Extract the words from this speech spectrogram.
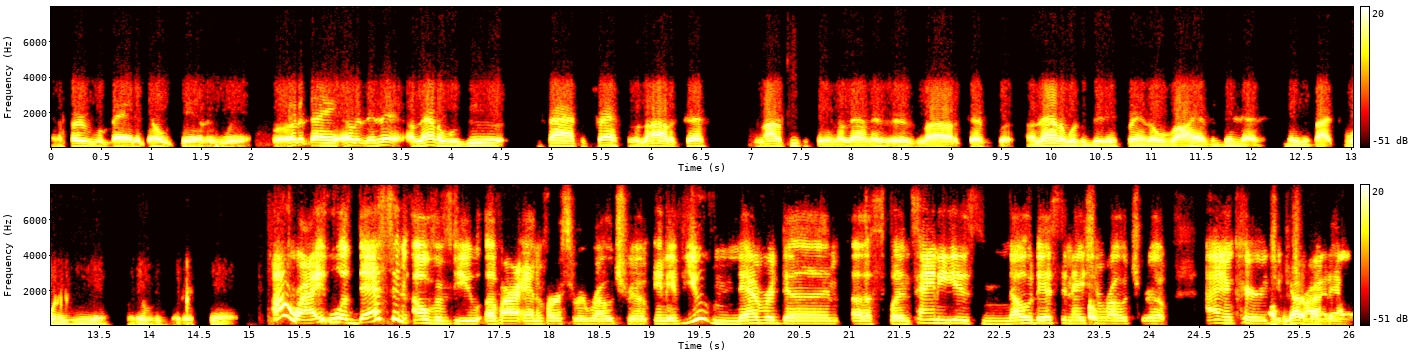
And the service was bad at the hotel as well. But other thing, other than that, Atlanta was good. Besides the traffic, a lot of traffic. A lot of people stay in Atlanta. There's, there's a lot of traffic, but Atlanta was a good experience overall. I haven't been there maybe about 20 years, but it was a good experience. All right. Well, that's an overview of our anniversary road trip. And if you've never done a spontaneous, no destination road trip, I encourage I you to try it that. out.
